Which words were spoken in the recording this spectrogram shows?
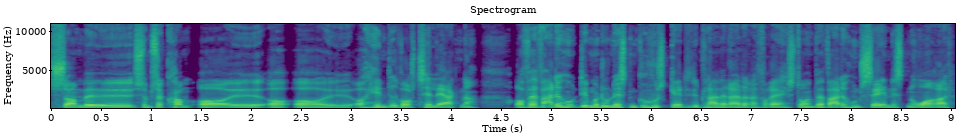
som, øh, som så kom og, øh, og, og, øh, og hentede vores tallerkener. Og hvad var det, hun... Det må du næsten kunne huske, Gatti. Det plejer at være dig, der refererer historien. Hvad var det, hun sagde næsten ordret,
